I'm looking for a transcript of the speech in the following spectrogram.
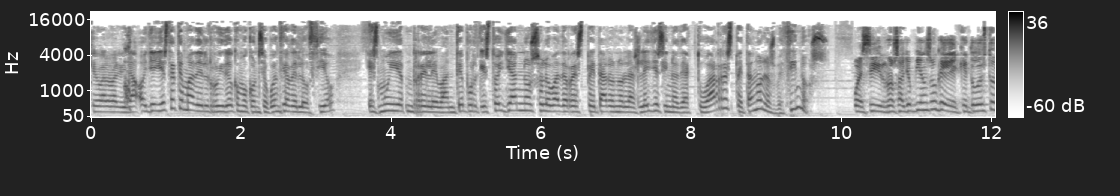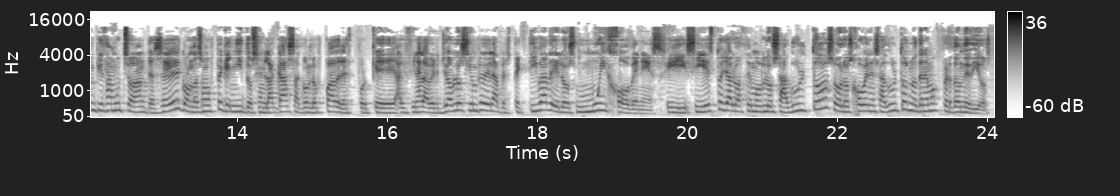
Qué barbaridad. Oye, y este tema del ruido como consecuencia del ocio es muy relevante porque esto ya no solo va de respetar o no las leyes, sino de actuar respetando a los vecinos. Pues sí, Rosa, yo pienso que, que todo esto empieza mucho antes, ¿eh? cuando somos pequeñitos, en la casa, con los padres, porque al final, a ver, yo hablo siempre de la perspectiva de los muy jóvenes. Y si esto ya lo hacemos los adultos o los jóvenes adultos, no tenemos perdón de Dios.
